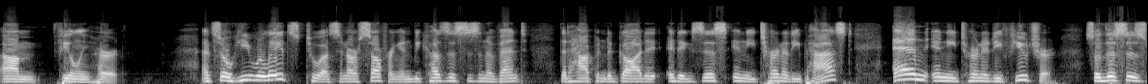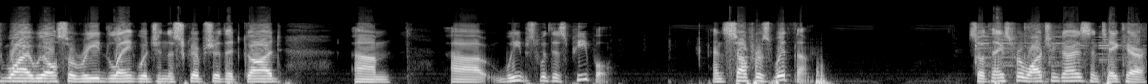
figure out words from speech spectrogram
um, feeling hurt. And so he relates to us in our suffering. And because this is an event that happened to God, it, it exists in eternity past and in eternity future. So this is why we also read language in the scripture that God um, uh, weeps with his people and suffers with them. So thanks for watching, guys, and take care.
